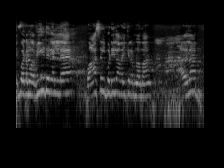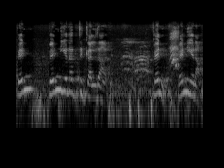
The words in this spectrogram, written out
இப்போ நம்ம வீடுகளில் வாசல் படியெலாம் வைக்கிறோம்லாமா அதெல்லாம் பெண் பெண் இனத்து கல் தான் அது. பெண் பெண் இனம்.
